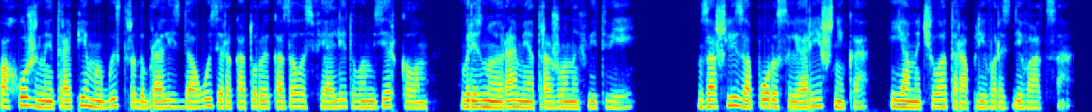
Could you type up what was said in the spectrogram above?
По хоженой тропе мы быстро добрались до озера, которое казалось фиолетовым зеркалом в резной раме отраженных ветвей. Зашли за поросль орешника, и я начала торопливо раздеваться.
